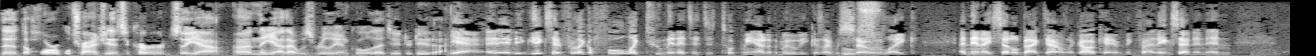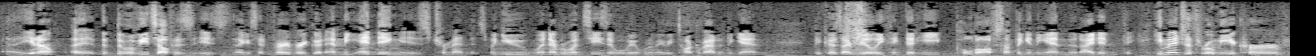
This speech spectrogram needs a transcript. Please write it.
the the horrible tragedy that's occurred. So yeah, and the, yeah, that was really uncool that dude to do that. Yeah, and, and except for like a full like two minutes, it just took me out of the movie because I was Oof. so like, and then I settled back down. I was like, okay, everything fine. And like I said, and and you know, uh, the, the, movie itself is, is, like I said, very, very good, and the ending is tremendous. When you, when everyone sees it, we'll be able to maybe talk about it again, because I really think that he pulled off something in the end that I didn't think. He managed to throw me a curve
